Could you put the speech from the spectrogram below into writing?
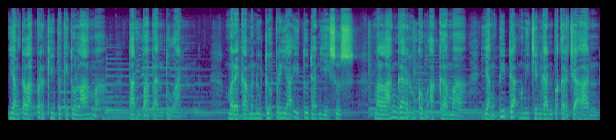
yang telah pergi begitu lama tanpa bantuan. Mereka menuduh pria itu dan Yesus melanggar hukum agama yang tidak mengizinkan pekerjaan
